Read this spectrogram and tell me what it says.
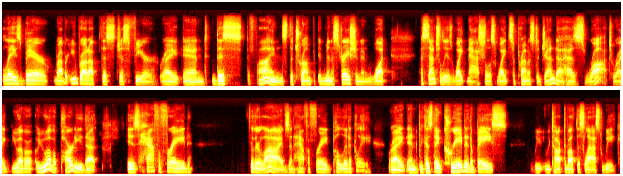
lays bare robert you brought up this just fear right and this defines the trump administration and what essentially his white nationalist, white supremacist agenda has wrought, right? You have a you have a party that is half afraid for their lives and half afraid politically, right? And because they've created a base, we, we talked about this last week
